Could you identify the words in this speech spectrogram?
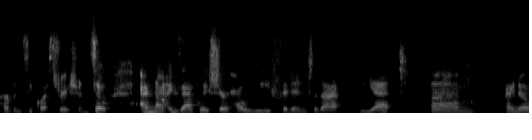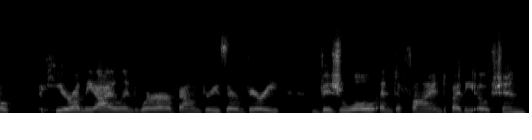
carbon sequestration. So I'm not exactly sure how we fit into that yet. Um, I know here on the island where our boundaries are very visual and defined by the ocean,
